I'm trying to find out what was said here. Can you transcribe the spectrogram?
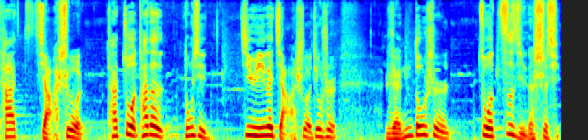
他假设他做他的东西基于一个假设，就是人都是做自己的事情，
